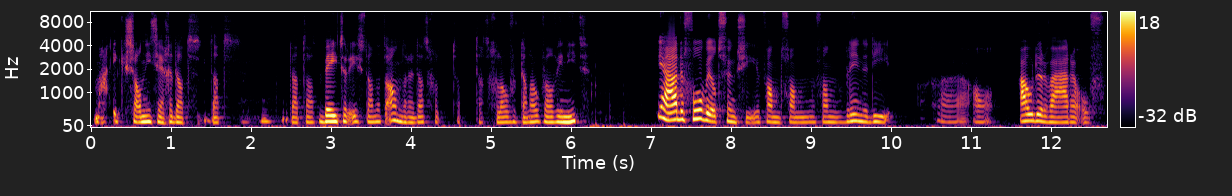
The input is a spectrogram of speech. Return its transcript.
Maar ik zal niet zeggen dat dat, dat, dat beter is dan het andere. Dat, dat, dat geloof ik dan ook wel weer niet. Ja, de voorbeeldfunctie van, van, van blinden die uh, al ouder waren of,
